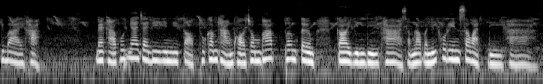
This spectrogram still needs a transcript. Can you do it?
ธิบายค่ะแม่ค้าพูดง่ายใจดียินดีตอบทุกคำถามขอชมภาพเพิ่มเติม ก็ยินดีค่ะสำหรับวันนี้คุณรินสวัสดีค่ะ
